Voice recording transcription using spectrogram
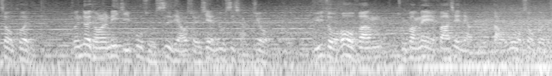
受困，分队同仁立即部署四条水线入室抢救。于左后方厨房内发现两名倒卧受困者，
